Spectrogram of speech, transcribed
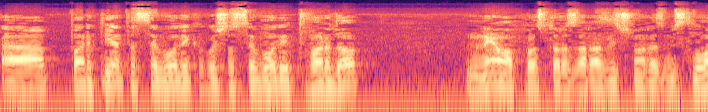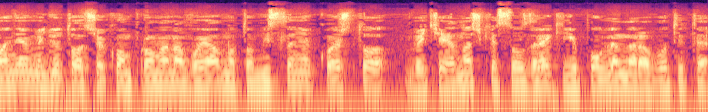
А, партијата се води како што се води тврдо. Нема простор за различно размислување, меѓутоа очекувам промена во јавното мислење кое што веќе еднаш ќе се озре ќе ги погледне работите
